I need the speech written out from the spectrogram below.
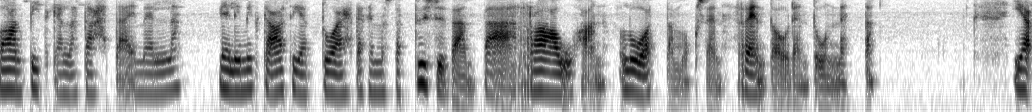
vaan pitkällä tähtäimellä. Eli mitkä asiat tuo ehkä semmoista pysyvämpää rauhan, luottamuksen, rentouden tunnetta. Ja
